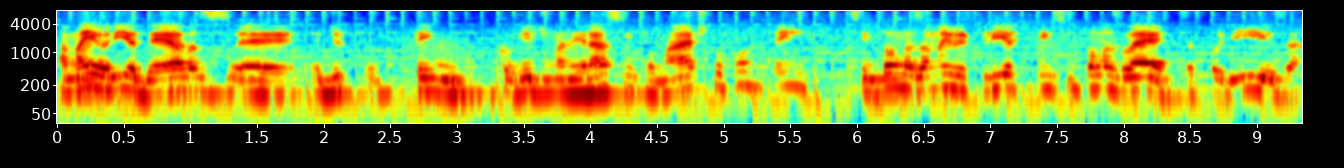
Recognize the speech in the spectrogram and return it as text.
A maioria delas é, é tem Covid de maneira assintomática, quando tem sintomas, a maioria tem sintomas leves, a coriza,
